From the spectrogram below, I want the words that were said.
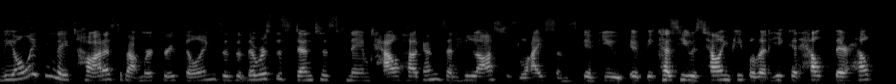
the only thing they taught us about mercury fillings is that there was this dentist named Hal Huggins, and he lost his license if you if, because he was telling people that he could help their health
